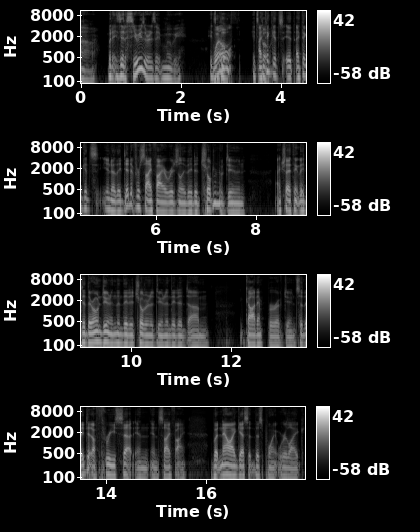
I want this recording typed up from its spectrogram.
uh but is it a series or is it a movie? It's Well, both. It's I both. think it's it. I think it's you know they did it for sci-fi originally. They did Children of Dune. Actually, I think they did their own Dune, and then they did Children of Dune, and they did um, God Emperor of Dune. So they did a three set in in sci-fi. But now I guess at this point we're like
